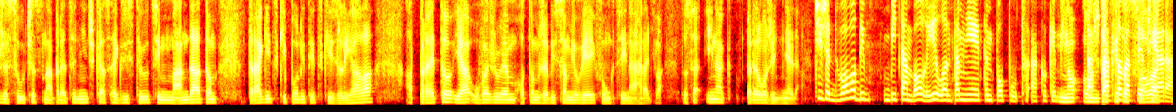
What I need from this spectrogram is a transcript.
že súčasná predsednička s existujúcim mandátom tragicky politicky zlyhala a preto ja uvažujem o tom, že by som ju v jej funkcii nahradila. To sa inak preložiť nedá. Čiže dôvody by tam boli, len tam nie je ten poput, ako keby no, tá štartovacia slova, čiara.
